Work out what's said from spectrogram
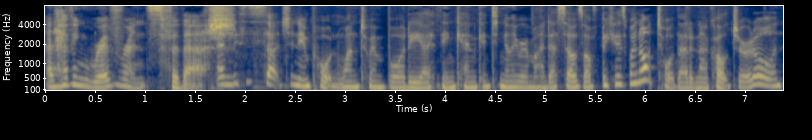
And having reverence for that. And this is such an important one to embody, I think, and continually remind ourselves of because we're not taught that in our culture at all. And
